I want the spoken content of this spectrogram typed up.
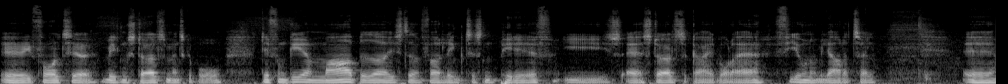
øh, i forhold til, hvilken størrelse man skal bruge. Det fungerer meget bedre i stedet for at linke til sådan en pdf i, af størrelseguide, hvor der er 400 milliarder tal. Øh,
